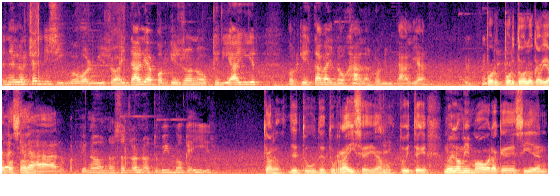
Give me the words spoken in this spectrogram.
En el 85 volví yo a Italia porque yo no quería ir porque estaba enojada con Italia. Por, por todo lo que había pasado. Claro, porque no, nosotros no tuvimos que ir. Claro, de tu, de tus raíces, digamos. Tuviste no es lo mismo ahora que deciden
